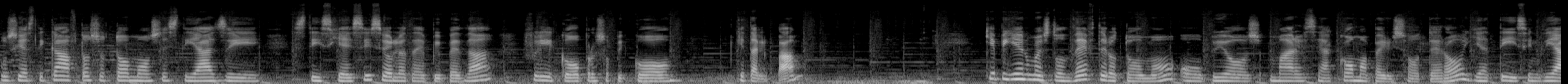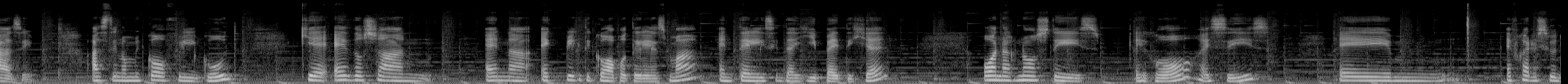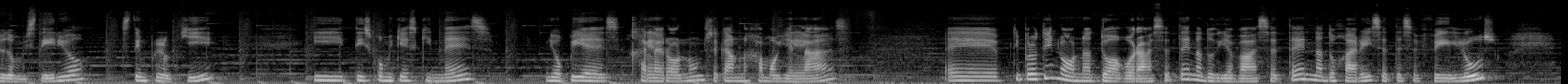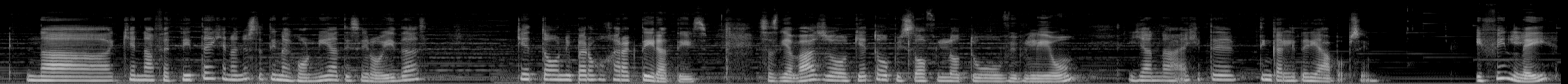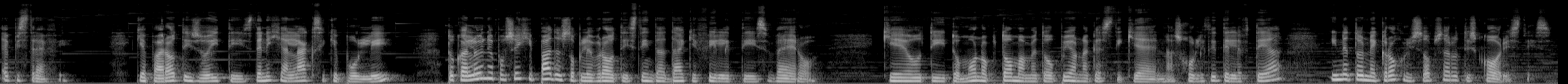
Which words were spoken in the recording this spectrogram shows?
ουσιαστικά αυτός ο τόμος εστιάζει στη σχέση σε όλα τα επίπεδα, φιλικό, προσωπικό κτλ. Και πηγαίνουμε στον δεύτερο τόμο, ο οποίος μ' άρεσε ακόμα περισσότερο γιατί συνδυάζει αστυνομικό feel good και έδωσαν ένα εκπληκτικό αποτέλεσμα, εν τέλει συνταγή πέτυχε. Ο αναγνώστης εγώ, εσείς, ε, ευχαριστούνται το μυστήριο, στην πλοκή ή τις κομικές σκηνές οι οποίες χαλερώνουν, σε κάνουν να χαμογελάς. Ε, την προτείνω να το αγοράσετε, να το διαβάσετε, να το χαρίσετε σε φίλους να, και να αφαιθείτε για να νιώσετε την αγωνία της ηρωίδας και τον υπέροχο χαρακτήρα της. Σας διαβάζω και το οπισθόφυλλο του βιβλίου για να έχετε την καλύτερη άποψη. Η Φίνλεϊ επιστρέφει και παρότι η ζωή της δεν έχει αλλάξει και πολύ, το καλό είναι πως έχει πάντα στο πλευρό της την ταντά και φίλη της Βέρο και ότι το μόνο πτώμα με το οποίο αναγκαστήκε να ασχοληθεί τελευταία είναι το νεκρό χρυσόψαρο της κόρης της.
